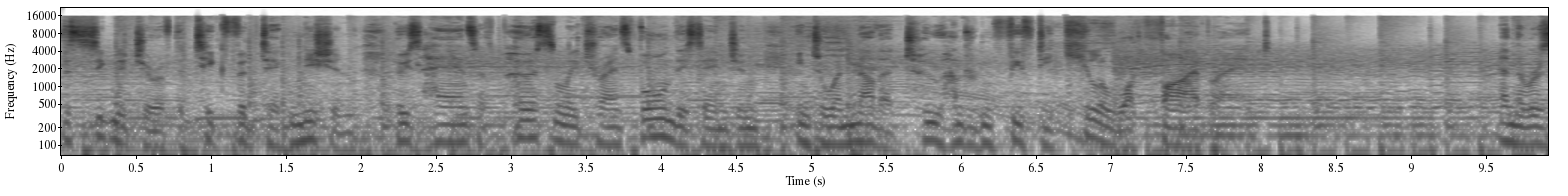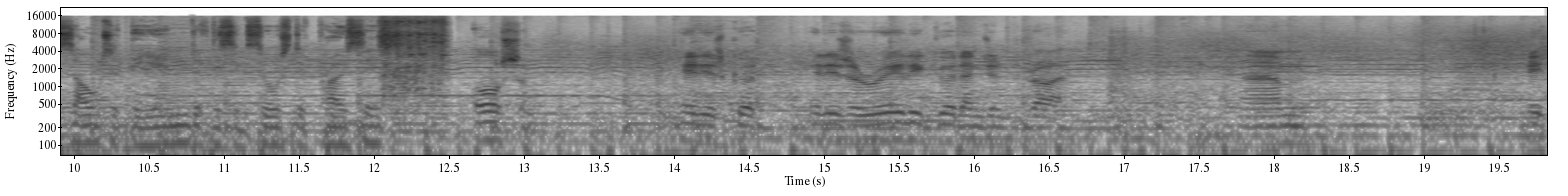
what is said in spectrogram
the signature of the Tickford technician whose hands have personally transformed this engine into another 250 kilowatt firebrand. And the result at the end of this exhaustive process? Awesome. It is good. It is a really good engine to drive. Um, it,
